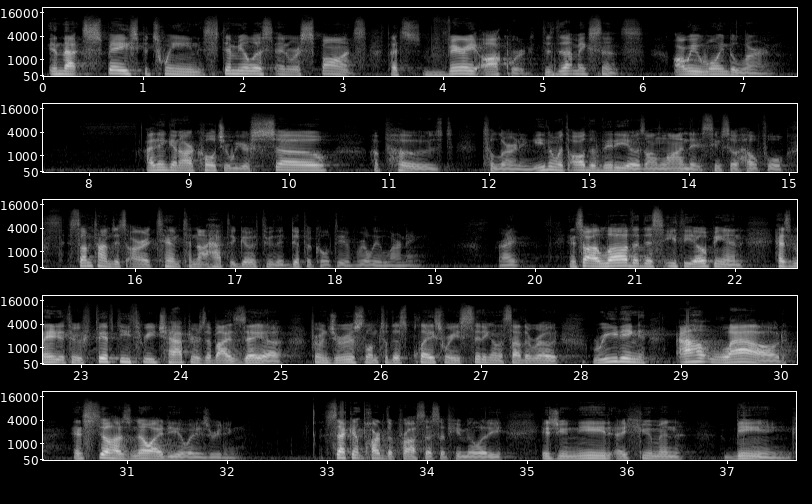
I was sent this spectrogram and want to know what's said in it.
in that space between stimulus and response that's very awkward? Does that make sense? Are we willing to learn? I think in our culture, we are so opposed to learning. Even with all the videos online that seem so helpful, sometimes it's our attempt to not have to go through the difficulty of really learning, right? And so I love that this Ethiopian has made it through 53 chapters of Isaiah from Jerusalem to this place where he's sitting on the side of the road, reading out loud, and still has no idea what he's reading. Second part of the process of humility is you need a human being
